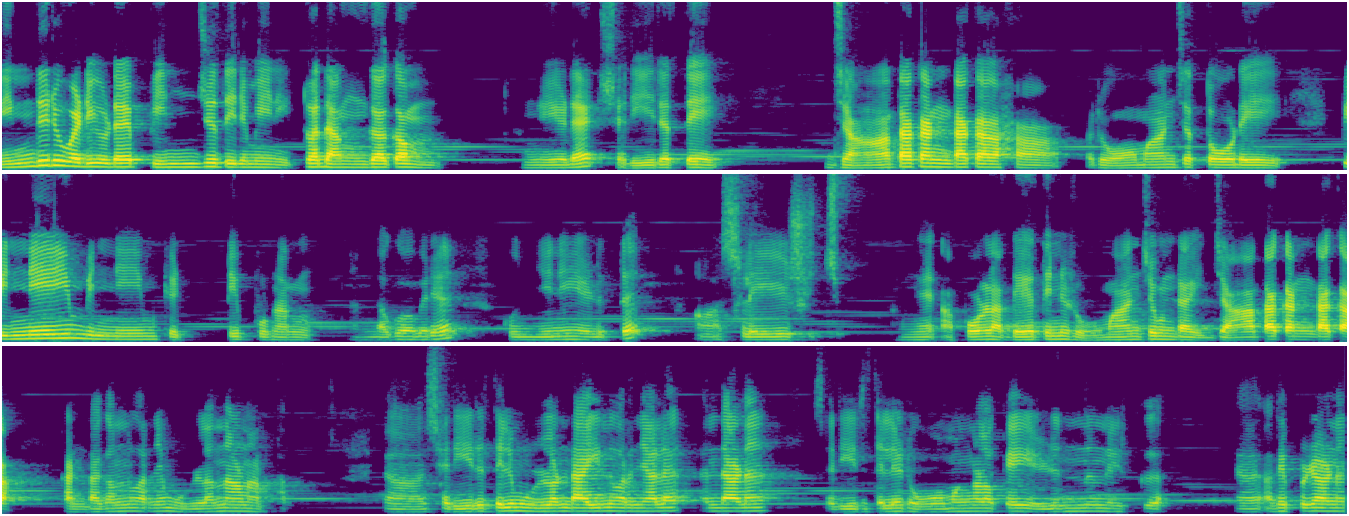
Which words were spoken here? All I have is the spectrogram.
നിന്തിരുവടിയുടെ പിഞ്ചു തിരുമേനി ത്വദംഗകം. അങ്ങയുടെ ശരീരത്തെ ജാതകണ്ടക രോമാഞ്ചത്തോടെ പിന്നെയും പിന്നെയും കെട്ടിപ്പുണർന്നു. നന്ദഗോപര് കുഞ്ഞിനെ എടുത്ത് ആശ്ലേഷിച്ചു. അങ്ങ് അപ്പോൾ അദ്ദേഹത്തിന് രോമാഞ്ചമുണ്ടായി. ജാതകണ്ടക കണ്ടകം എന്ന് പറഞ്ഞാൽ മുള്ളെന്നാണ് അർത്ഥം. ശരീരത്തിൽ മുള്ളുണ്ടായി എന്ന് പറഞ്ഞാൽ എന്താണ്? ശരീരത്തിലെ രോമങ്ങളൊക്കെ എഴുന്ന് നിൽക്കുക. അതെപ്പോഴാണ്?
